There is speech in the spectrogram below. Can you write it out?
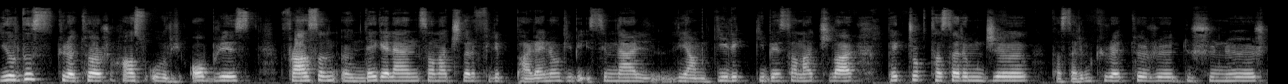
Yıldız küratör Hans Ulrich Obrist, Fransa'nın önde gelen sanatçıları Philippe Pareno gibi isimler, Liam Gillick gibi sanatçılar, pek çok tasarımcı, tasarım küratörü, düşünür,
